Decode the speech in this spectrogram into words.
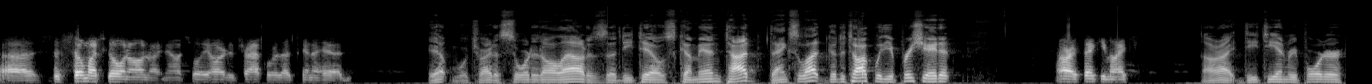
uh, it's just so much going on right now. It's really hard to track where that's going to head. Yep, we'll try to sort it all out as the details come in. Todd, thanks a lot. Good to talk with you. Appreciate it. All right, thank you, Mike. All right, DTN reporter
